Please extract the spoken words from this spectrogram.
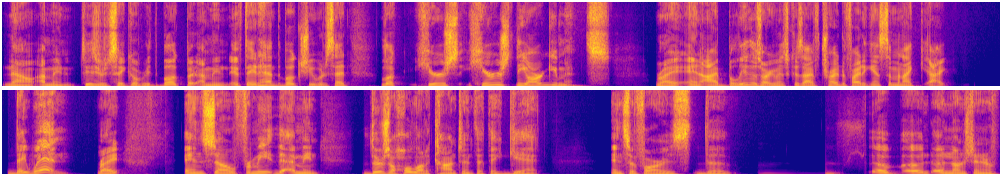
Now, I mean, it's easier to say go read the book, but I mean, if they'd had the book, she would have said, "Look, here's here's the arguments." Right? And I believe those arguments because I've tried to fight against them and I I they win, right? And so for me, I mean, there's a whole lot of content that they get insofar as the uh, an understanding of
